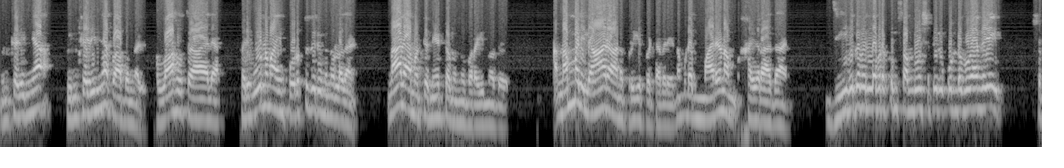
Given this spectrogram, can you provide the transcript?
മുൻകഴിഞ്ഞ പിൻകഴിഞ്ഞ പാപങ്ങൾ അള്ളാഹു തആല പരിപൂർണമായും പുറത്തു തരുമെന്നുള്ളതാണ് നാലാമത്തെ നേട്ടം എന്ന് പറയുന്നത്. നമ്മളിൽ ആരാണ് പ്രിയപ്പെട്ടവരെ? നമ്മുടെ മരണം ഹൈറാകാൻ. ജീവിതം എല്ലാവർക്കും സന്തോഷത്തിൽ കൊണ്ടുപോകാൻ കഴിയും. പക്ഷെ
